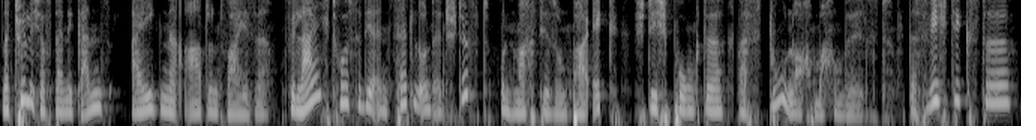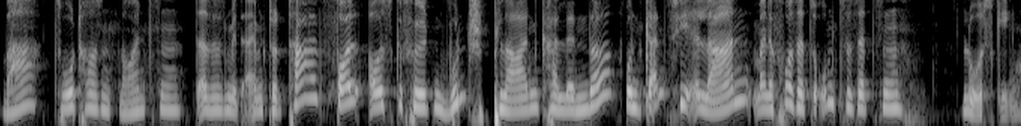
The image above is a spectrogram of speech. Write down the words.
Natürlich auf deine ganz eigene Art und Weise. Vielleicht holst du dir einen Zettel und einen Stift und machst dir so ein paar Eckstichpunkte, was du noch machen willst. Das Wichtigste war 2019, dass es mit einem total voll ausgefüllten Wunschplankalender und ganz viel Elan, meine Vorsätze umzusetzen, losging.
